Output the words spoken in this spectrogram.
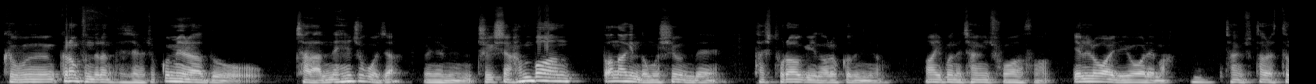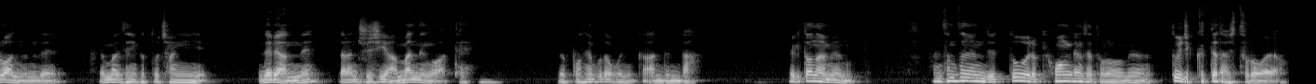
그분 그런 분들한테 제가 조금이라도 잘 안내해주고자 왜냐면 주식시장 한 번 떠나긴 너무 쉬운데 다시 돌아오긴 어렵거든요. 아 이번에 장이 좋아서 1, 2월, 2월에 막 음. 장이 좋다 그래서 들어왔는데 연말 되니까 또 장이 내려앉네. 나랑 주식이 안 맞는 것 같아. 음. 몇번 해보다 보니까 안 된다. 이렇게 떠나면 한 3, 4년 뒤에 또 이렇게 호황장세 돌아오면 또 이제 그때 다시 들어와요.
